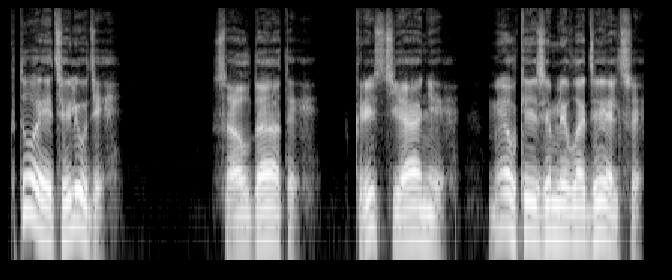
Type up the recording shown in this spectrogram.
«Кто эти люди?» «Солдаты», крестьяне, мелкие землевладельцы,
